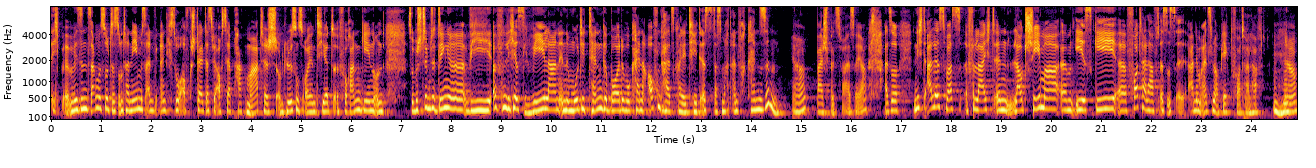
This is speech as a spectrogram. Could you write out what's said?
ich, wir sind, sagen wir es so, das Unternehmen ist eigentlich so aufgestellt, dass wir auch sehr pragmatisch und lösungsorientiert äh, vorangehen und so bestimmte Dinge wie öffentliches WLAN in einem Multiten-Gebäude, wo keine Aufenthaltsqualität ist, das macht einfach keinen Sinn, ja, beispielsweise, ja. Also nicht alles, was vielleicht in, laut Schema ähm, ESG äh, vorteilhaft ist, ist äh, an dem einzelnen Objekt vorteilhaft. Mhm. Ja.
